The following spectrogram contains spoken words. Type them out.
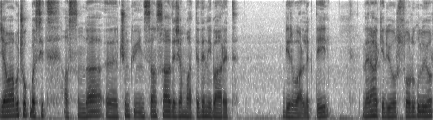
Cevabı çok basit aslında. Ee, çünkü insan sadece maddeden ibaret bir varlık değil. Merak ediyor, sorguluyor,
